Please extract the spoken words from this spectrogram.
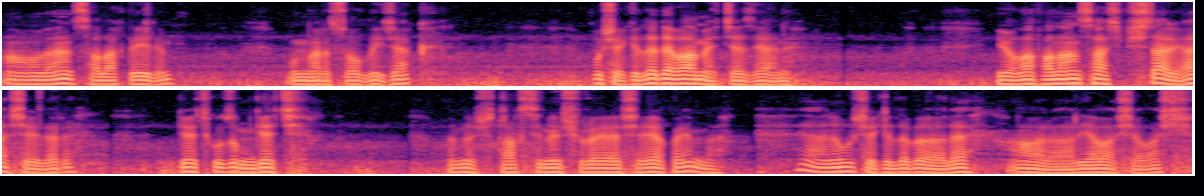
Ama ben salak değilim. Bunları sollayacak. Bu şekilde devam edeceğiz yani. Yola falan saçmışlar ya şeyleri. Geç kuzum geç. Ben de şu taksinin şuraya şey yapayım da. Yani bu şekilde böyle ağır ağır yavaş yavaş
